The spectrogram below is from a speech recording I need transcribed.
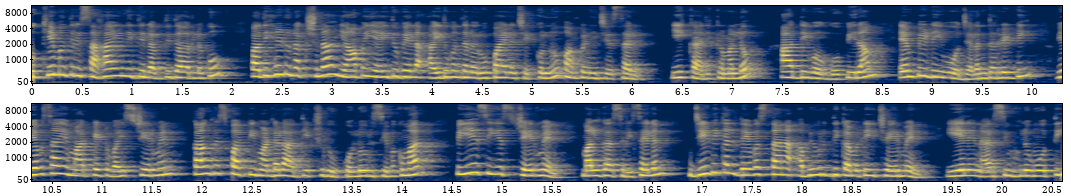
ముఖ్యమంత్రి సహాయ నిధి లబ్ధిదారులకు పదిహేడు లక్షల యాభై ఐదు వేల ఐదు వందల రూపాయల చెక్కులను పంపిణీ చేశారు. ఈ కార్యక్రమంలో ఆర్డీఓ గోపీరాం ఎంపీడీఓ జలంధర్ రెడ్డి వ్యవసాయ market vice chairman Congress party మండల అధ్యక్షుడు కొల్లూరు శివకుమార్ పిఏసిఎస్ చైర్మన్ మల్గా శ్రీశైలం జీడికల్ దేవస్థాన అభివృద్ధి కమిటీ చైర్మన్ ఏలే నరసింహులుమూర్తి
